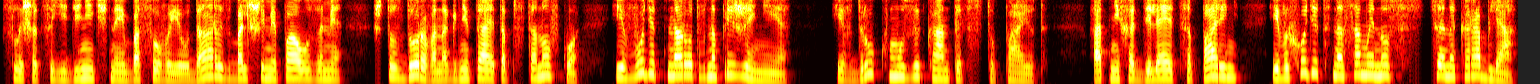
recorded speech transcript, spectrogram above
Слышатся единичные басовые удары с большими паузами, что здорово нагнетает обстановку и вводит народ в напряжение. И вдруг музыканты вступают. От них отделяется парень и выходит на самый нос сцены корабля.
